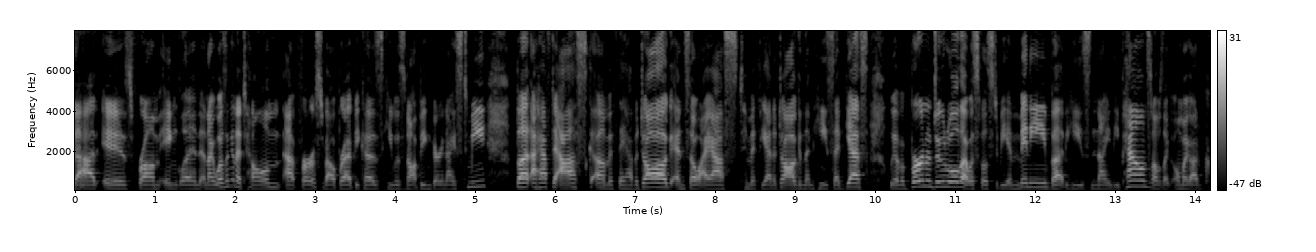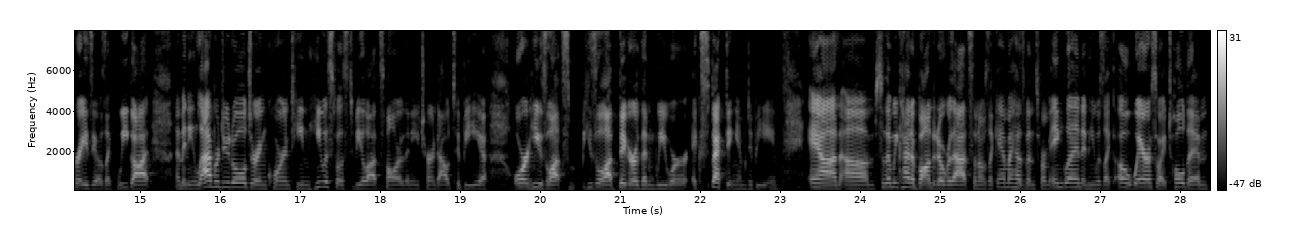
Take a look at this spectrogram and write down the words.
that is from England. And I wasn't going to tell him at first about Brett because he was not being very nice to me. But I have to ask um, if they have a dog. And so I asked him if he had a dog. And then he said, yes, we have a Bernedoodle that was supposed to be a mini, but he's 90 pounds. And I was like, oh my God, crazy. I was like, we got a mini Labradoodle during quarantine. He was supposed to be a lot smaller than he turned out to be, or he's a lot, he's a lot bigger than we were expecting him to be. And um, so then we kind of bonded over that. So I was like, yeah, my husband's from England. And he was like, oh, where? So I told him.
